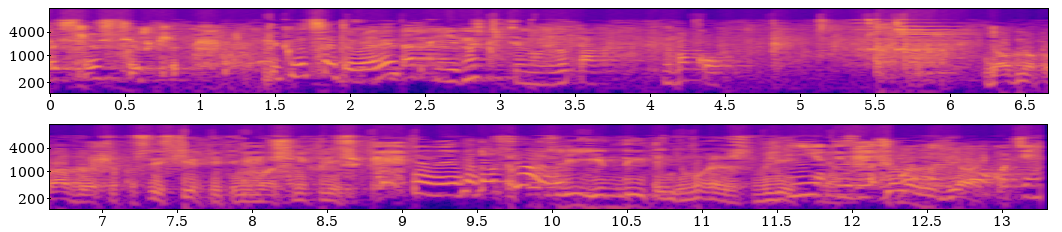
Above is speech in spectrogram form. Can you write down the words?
После стирки. Так вот с этой войны... Так, знаешь, как тянули? Вот так, с боков. Давно оправдываться, после стирки ты не можешь не влезть. Не, ну я подошла. После еды ты не можешь влезть. Нет, из Что надо сделать? сбоку тяни.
